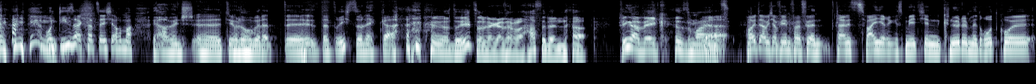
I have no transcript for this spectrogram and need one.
und die sagt tatsächlich auch immer, ja Mensch, äh, Theologe, das, äh, das riecht so lecker. das dreht so lecker. Was hast du denn da? Finger weg, das ist Ja. meins. Heute habe ich auf jeden Fall für ein kleines zweijähriges Mädchen Knödel mit Rotkohl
